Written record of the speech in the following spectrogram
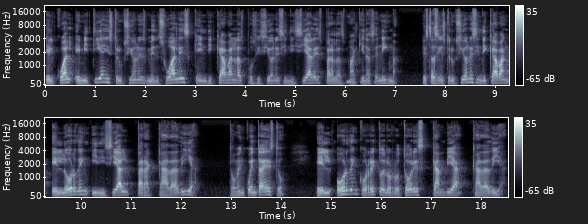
el cual emitía instrucciones mensuales que indicaban las posiciones iniciales para las máquinas Enigma. Estas instrucciones indicaban el orden inicial para cada día. Tome en cuenta esto. El orden correcto de los rotores cambia cada día.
